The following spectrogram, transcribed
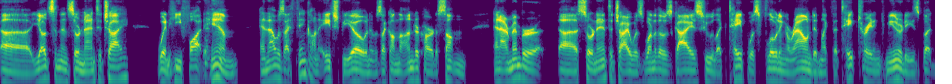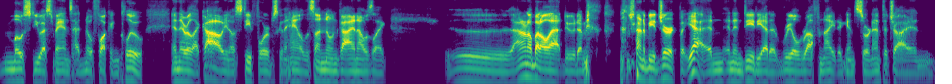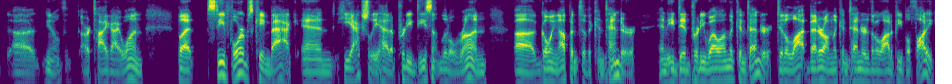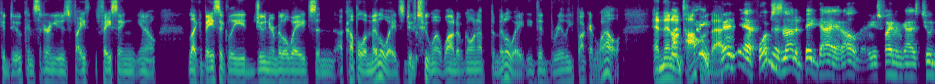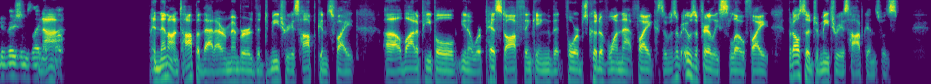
uh Yodsanan Sornantichai when he fought him, and that was I think on HBO and it was like on the undercard or something. And I remember uh Sornantichai was one of those guys who like tape was floating around in like the tape trading communities, but most US fans had no fucking clue. And they were like, oh, you know, Steve Forbes is gonna handle this unknown guy. And I was like, I don't know about all that, dude. I mean, not trying to be a jerk, but yeah, and and indeed, he had a real rough night against Sornantichai, and uh, you know, our Thai guy won. But Steve Forbes came back, and he actually had a pretty decent little run, uh, going up into the contender and he did pretty well on the contender. Did a lot better on the contender than a lot of people thought he could do, considering he was fa- facing, you know, like basically junior middleweights and a couple of middleweights due to what wound up going up to middleweight. He did really fucking well. And then on top of that, man, yeah, Forbes is not a big guy at all, man. He was fighting guys two divisions like nah. And then on top of that, I remember the Demetrius Hopkins fight uh, a lot of people, you know, were pissed off thinking that Forbes could have won that fight because it was a, it was a fairly slow fight. But also Demetrius Hopkins was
